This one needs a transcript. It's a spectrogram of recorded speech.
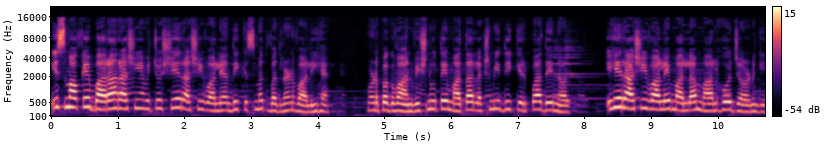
ਇਸ ਮੌਕੇ 12 ਰਾਸ਼ੀਆਂ ਵਿੱਚੋਂ 6 ਰਾਸ਼ੀ ਵਾਲਿਆਂ ਦੀ ਕਿਸਮਤ ਬਦਲਣ ਵਾਲੀ ਹੈ। ਹੁਣ ਭਗਵਾਨ ਵਿਸ਼ਨੂੰ ਤੇ ਮਾਤਾ ਲక్ష్ਮੀ ਦੀ ਕਿਰਪਾ ਦੇ ਨਾਲ ਇਹ ਰਾਸ਼ੀ ਵਾਲੇ ਮਾਲਾ ਮਾਲ ਹੋ ਜਾਣਗੇ।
